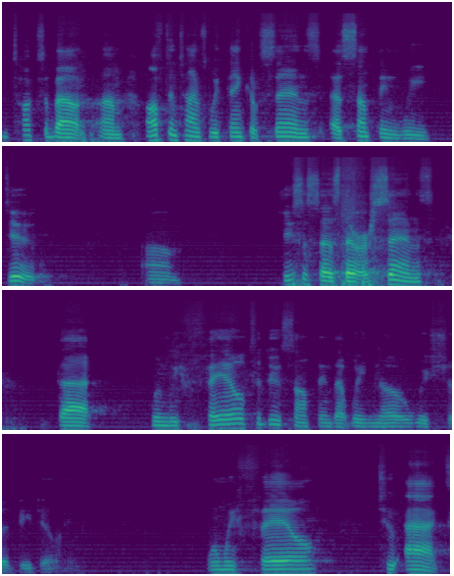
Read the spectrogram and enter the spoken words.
It talks about, um, oftentimes we think of sins as something we do. Um, Jesus says there are sins that when we fail to do something that we know we should be doing, when we fail to act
